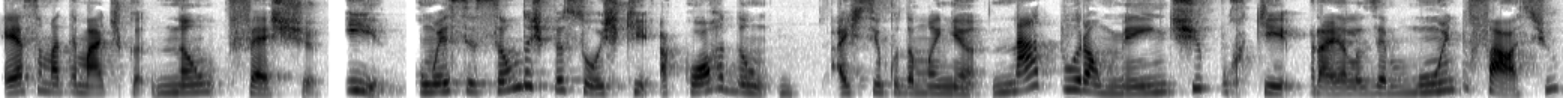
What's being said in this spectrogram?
Essa matemática não fecha. E, com exceção das pessoas que acordam às 5 da manhã naturalmente, porque para elas é muito fácil,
